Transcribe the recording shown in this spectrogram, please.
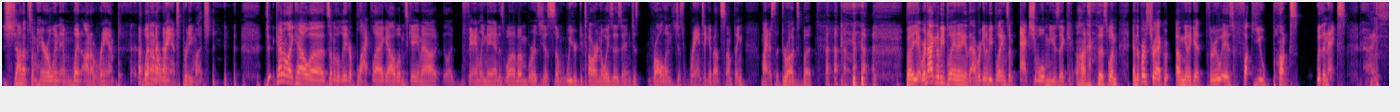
shot up some heroin and went on a ramp, went on a rant, pretty much. kind of like how uh, some of the later Black Flag albums came out. Like Family Man is one of them, where it's just some weird guitar noises and just Rollins just ranting about something, minus the drugs, but. But yeah, we're not going to be playing any of that. We're going to be playing some actual music on this one. And the first track I'm going to get through is Fuck You Punks with an X. Nice.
